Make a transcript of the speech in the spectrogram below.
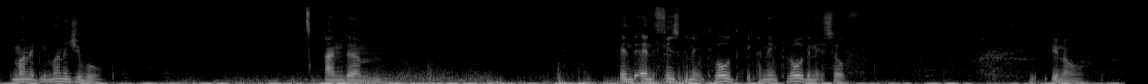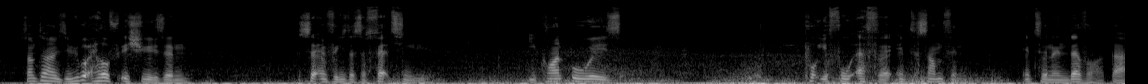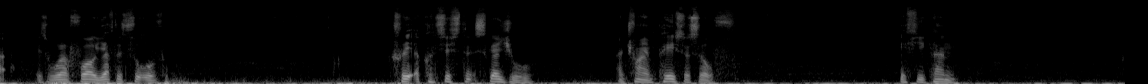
It might not be manageable. And um, end, things can implode. It can implode in itself. You know, sometimes if you've got health issues and certain things that's affecting you, you can't always put your full effort into something, into an endeavor that is worthwhile. You have to sort of create a consistent schedule and try and pace yourself if you can.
